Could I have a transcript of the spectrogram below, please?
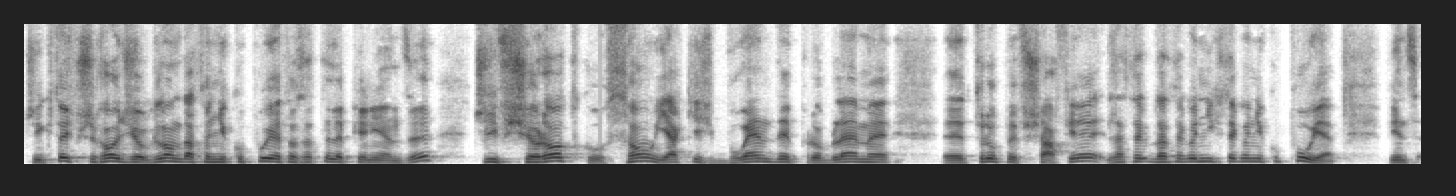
Czyli ktoś przychodzi, ogląda to, nie kupuje to za tyle pieniędzy, czyli w środku są jakieś błędy, problemy, e, trupy w szafie, dlatego, dlatego nikt tego nie kupuje. Więc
